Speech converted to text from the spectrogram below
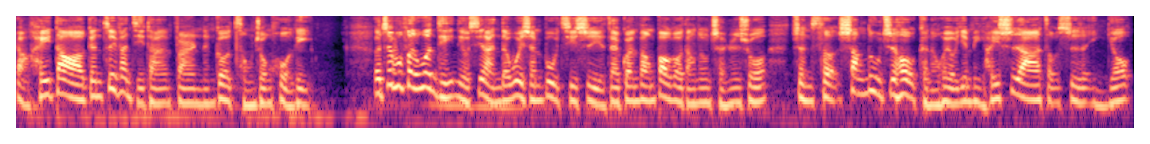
让黑道啊跟罪犯集团反而能够从中获利。而这部分问题，纽西兰的卫生部其实也在官方报告当中承认说，政策上路之后可能会有烟品黑市啊走私的隐忧，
